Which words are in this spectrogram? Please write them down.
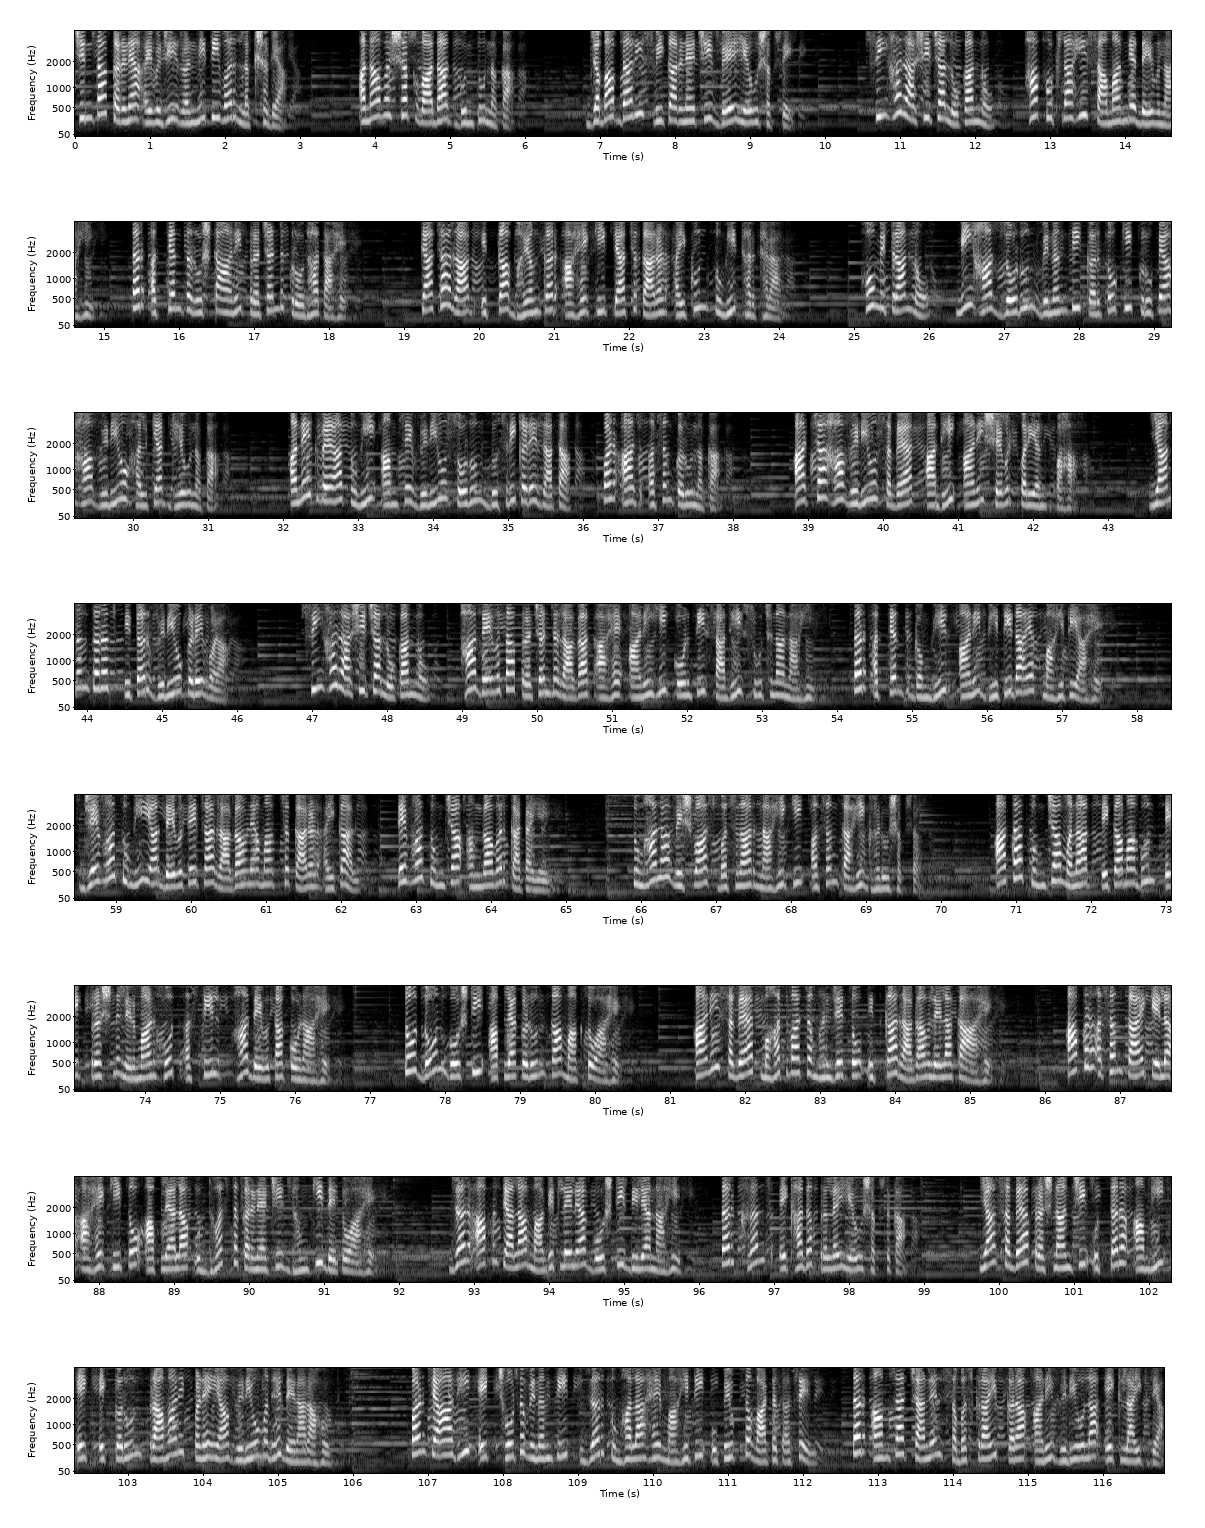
चिंता करण्याऐवजी रणनीतीवर लक्ष द्या. अनावश्यक वादात गुंतू नका. जबाबदारी स्वीकारण्याची वेळ येऊ शकते. सिंह राशीच्या लोकांनो हा कुठलाही सामान्य देव नाही तर अत्यंत रुष्ट आणि प्रचंड क्रोधात आहे. त्याचा राग इतका भयंकर आहे की त्याचं कारण ऐकून तुम्ही थरथराल. हो मित्रांनो मी हात जोडून विनंती करतो की कृपया हा व्हिडिओ हलक्यात घेऊ नका. अनेक वेळा तुम्ही आमचे व्हिडिओ सोडून दुसरीकडे जाता पण आज असं करू नका. आजचा हा व्हिडिओ सगळ्यात आधी आणि शेवटपर्यंत पहा. यानंतरच इतर व्हिडिओकडे वळा. सिंह राशीच्या लोकांनो हा देवता प्रचंड रागात आहे आणि ही कोणती साधी सूचना नाही. तर अत्यंत गंभीर आणि भीतीदायक माहिती आहे. जेव्हा तुम्ही या देवतेचा रागावण्यामागचं कारण ऐकाल तेव्हा तुमच्या अंगावर काटा येईल. तुम्हाला विश्वास बसणार नाही की असं काही घडू शकतं. आता तुमच्या मनात एकामागून एक प्रश्न निर्माण होत असतील हा देवता कोण आहे? तो दोन गोष्टी आपल्याकडून का मागतो आहे? आणि सगळ्यात महत्वाचं म्हणजे तो इतका रागावलेला का आहे? आपण असं काय केलं आहे की तो आपल्याला उद्ध्वस्त करण्याची धमकी देतो आहे? जर आपण त्याला मागितलेल्या गोष्टी दिल्या नाहीत तर खरंच एखादं प्रलय येऊ शकतं का? या सगळ्या प्रश्नांची उत्तरं आम्ही एक एक करून प्रामाणिकपणे या व्हिडिओमध्ये देणार आहोत. पण त्याआधी एक छोट विनंती जर तुम्हाला हे माहिती उपयुक्त वाटत असेल तर आमचा चॅनेल सबस्क्राईब करा आणि व्हिडिओला एक लाईक द्या.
